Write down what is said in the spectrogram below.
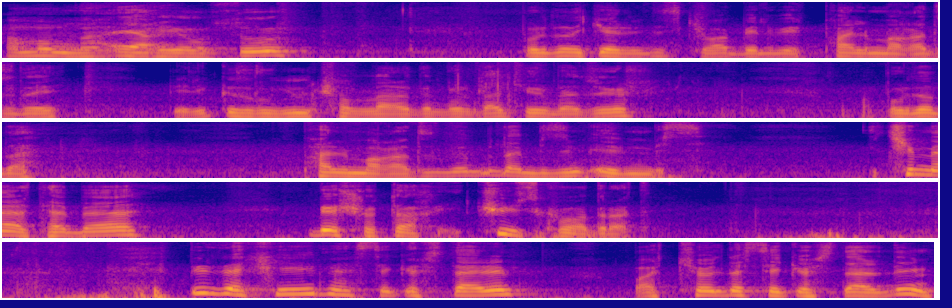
hamamla ayaq yolsu. Burada da görürsünüz ki, var belə bir palm ağacıdır. Belə qızıl gül kollarıdır burada cürbəcür. Burada da palm ağacıdır. Bu da bizim evimiz. 2 mərtəbə, 5 otaq, 200 kvadrat. Bir də ki, mən sizə göstərim. Bax, çöldə sizə göstərdim.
